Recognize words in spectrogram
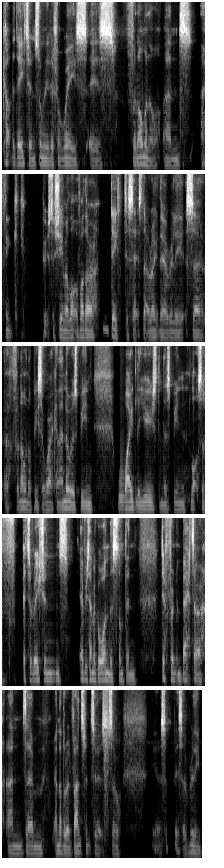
cut the data in so many different ways is phenomenal. And I think puts to shame a lot of other data sets that are out there. Really, it's a, a phenomenal piece of work, and I know it's been widely used, and there's been lots of iterations. Every time I go on, there's something different and better, and um, another advancement to it. So know, it's a, it's a really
